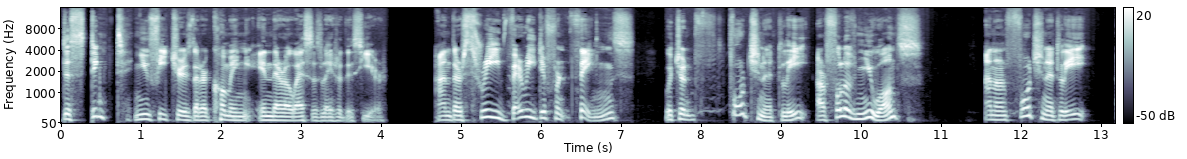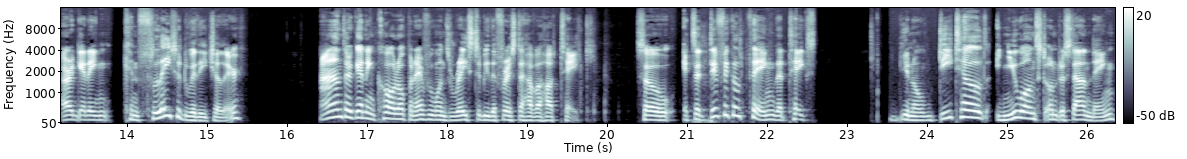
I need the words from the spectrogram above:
distinct new features that are coming in their OSs later this year. And they're three very different things, which unfortunately are full of nuance and unfortunately are getting conflated with each other. And they're getting caught up in everyone's race to be the first to have a hot take. So it's a difficult thing that takes, you know, detailed, nuanced understanding.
